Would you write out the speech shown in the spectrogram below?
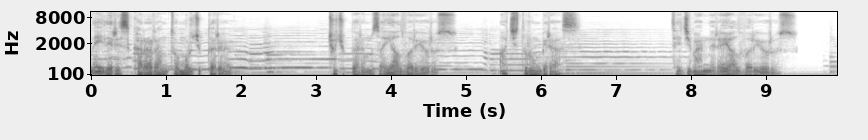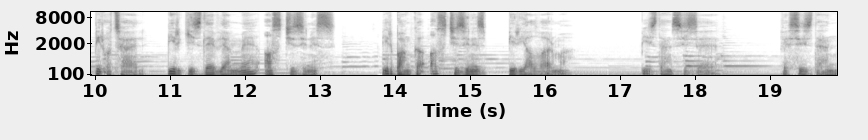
Neyleriz kararan tomurcukları. Çocuklarımıza yalvarıyoruz. Aç durun biraz. Tecimenlere yalvarıyoruz. Bir otel, bir gizli evlenme az çiziniz. Bir banka az çiziniz bir yalvarma. Bizden size ve sizden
